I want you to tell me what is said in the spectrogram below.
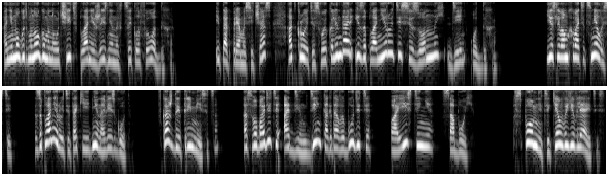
они могут многому научить в плане жизненных циклов и отдыха. Итак, прямо сейчас откройте свой календарь и запланируйте сезонный день отдыха. Если вам хватит смелости, запланируйте такие дни на весь год. В каждые три месяца освободите один день, когда вы будете поистине собой. Вспомните, кем вы являетесь,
